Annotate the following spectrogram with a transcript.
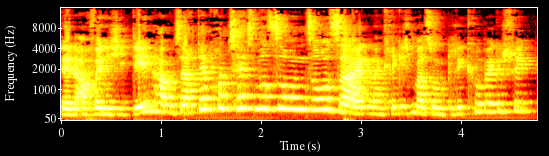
Denn auch wenn ich Ideen habe und sage, der Prozess muss so und so sein, dann kriege ich mal so einen Blick rübergeschickt.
